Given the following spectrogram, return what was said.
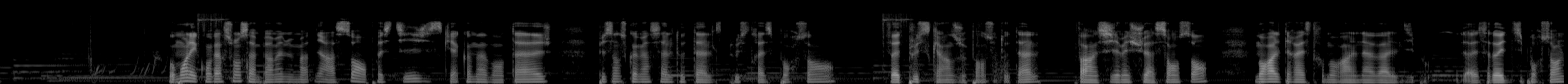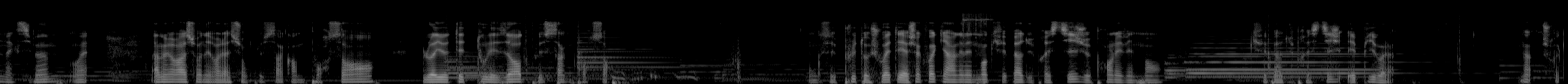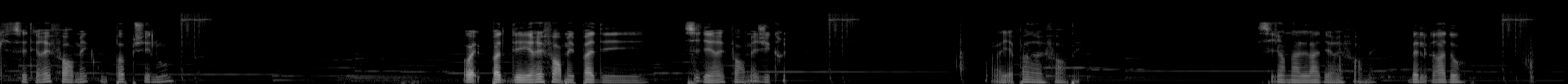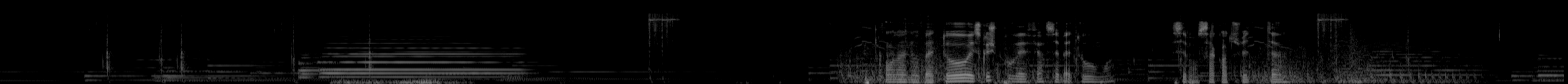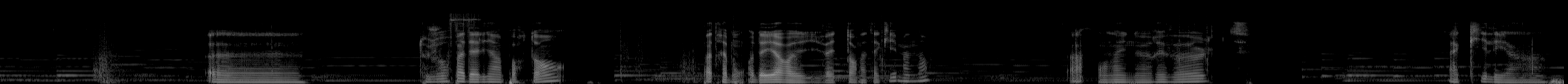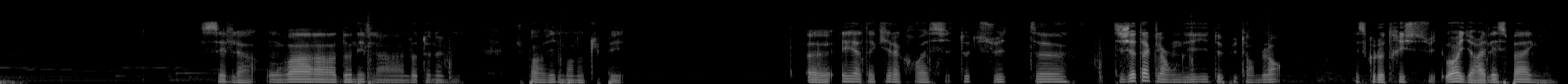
Au moins les conversions, ça me permet de me maintenir à 100 en prestige, ce qui a comme avantage. Puissance commerciale totale, plus 13%. Ça va être plus 15 je pense au total. Enfin, si jamais je suis à 100, 100. Morale terrestre, morale navale, 10 euh, ça doit être 10% le maximum, ouais. Amélioration des relations, plus 50%. Loyauté de tous les ordres, plus 5%. Donc c'est plutôt chouette. Et à chaque fois qu'il y a un événement qui fait perdre du prestige, je prends l'événement qui fait perdre du prestige. Et puis voilà. Non, je crois que c'était réformé qu'on pop chez nous. Ouais, pas des réformés, pas des... Si, des réformés, j'ai cru. Voilà, il n'y a pas de réformés. S'il y en a là, des réformés. Belgrado. On a nos bateaux. Est-ce que je pouvais faire ces bateaux au moins C'est bon, 58. Euh... Toujours pas d'alliés importants. Pas très bon. D'ailleurs, euh, il va être temps d'attaquer maintenant. Ah, on a une révolte. un C'est là. On va donner l'autonomie. J'ai pas envie de m'en occuper. Euh, et attaquer la Croatie tout de suite. si j'attaque la Hongrie de but en blanc, est-ce que l'Autriche suit? Oh, il y aurait l'Espagne.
